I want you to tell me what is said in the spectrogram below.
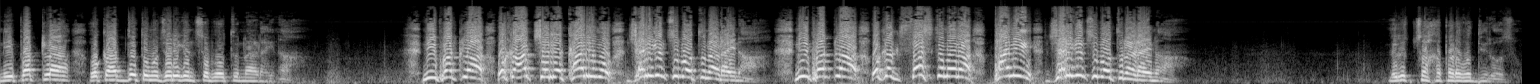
నీ పట్ల ఒక అద్భుతము జరిగించబోతున్నాడు ఆయన. నీ పట్ల ఒక ఆశ్చర్య కార్యము జరిగించబోతున్నాడు ఆయన. నీ పట్ల ఒక శ్రేష్టమైన పని జరిగించబోతున్నాడు ఆయన. నిరుత్సాహపడవద్దు ఈరోజు.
